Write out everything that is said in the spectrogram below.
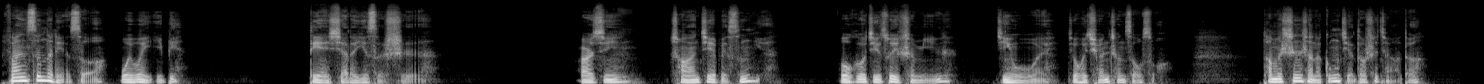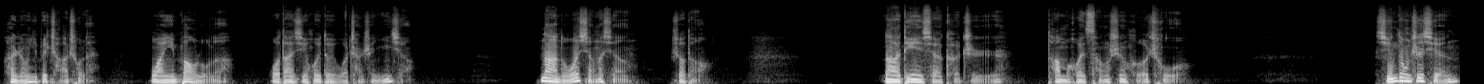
范森的脸色微微一变。殿下的意思是，而今长安戒备森严，我估计最迟明日，金吾卫就会全城搜索。他们身上的弓箭都是假的，很容易被查出来。万一暴露了，我担心会对我产生影响。纳罗想了想，说道：“那殿下可知他们会藏身何处？”行动之前，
